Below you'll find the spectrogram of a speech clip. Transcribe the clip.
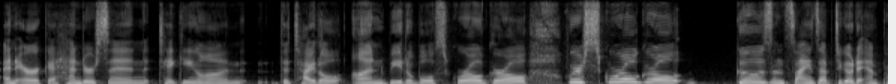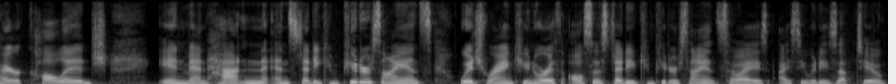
and Erica Henderson taking on the title Unbeatable Squirrel Girl, where Squirrel Girl goes and signs up to go to Empire College in Manhattan and study computer science, which Ryan Q. North also studied computer science, so I, I see what he's up to.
